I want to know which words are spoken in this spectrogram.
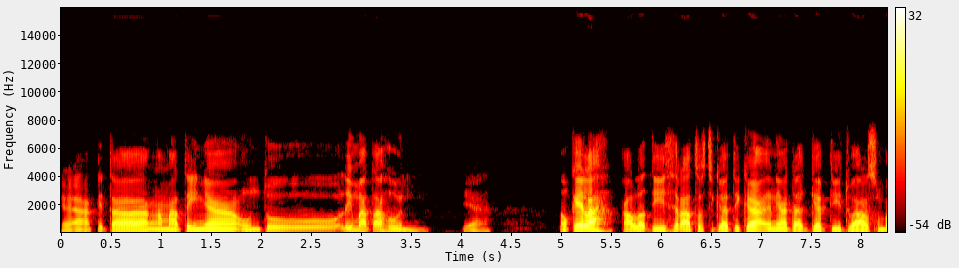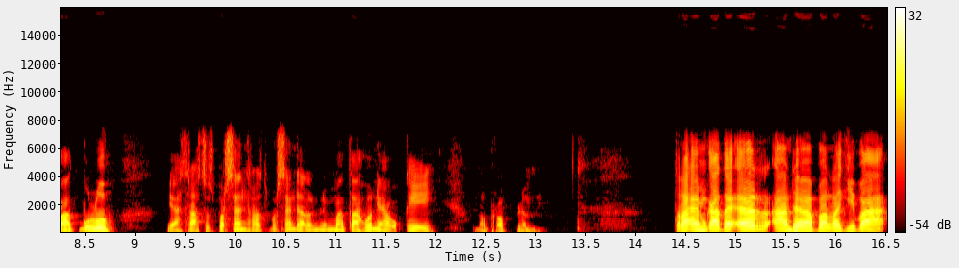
Ya, kita ngamatinya untuk lima tahun, ya. Oke lah, kalau di 133 ini ada gap di 240 ya 100% 100% dalam lima tahun ya oke okay. no problem setelah MKTR ada apa lagi Pak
